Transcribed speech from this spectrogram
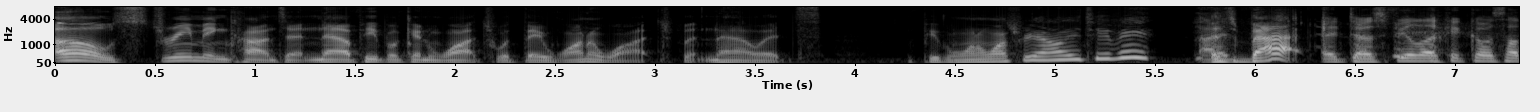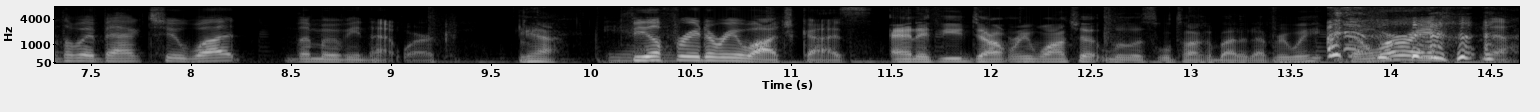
oh, streaming content. Now people can watch what they want to watch, but now it's people want to watch reality TV. It's back. It does feel like it goes all the way back to what? The movie network. yeah. Feel free to rewatch, guys. And if you don't rewatch it, Louis will talk about it every week. Don't worry. yeah.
